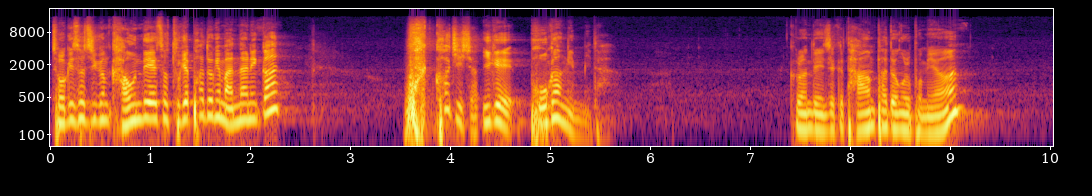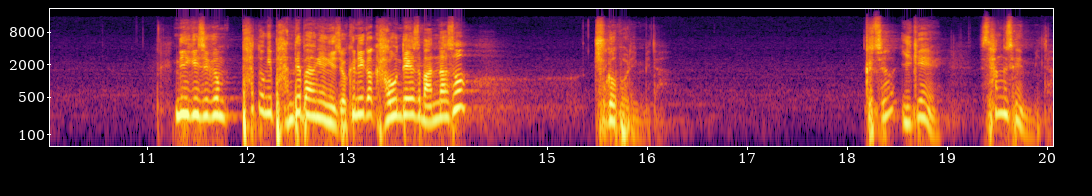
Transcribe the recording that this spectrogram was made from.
저기서 지금 가운데에서 두 개 파동이 만나니까 확 커지죠. 이게 보강입니다. 그런데 이제 그 다음 파동을 보면, 근데 이게 지금 파동이 반대 방향이죠. 그러니까 가운데에서 만나서 죽어버립니다. 그죠? 이게 상쇄입니다.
